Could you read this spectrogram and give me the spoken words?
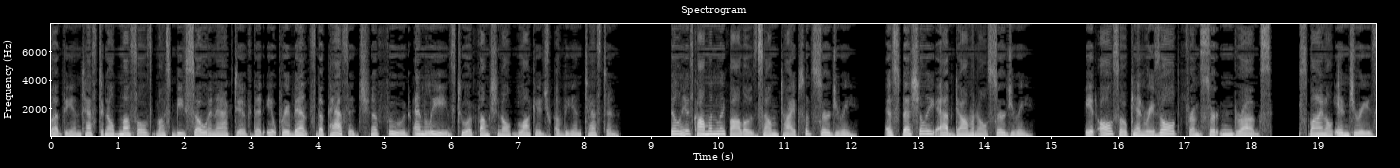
but the intestinal muscles must be so inactive that it prevents the passage of food and leads to a functional blockage of the intestine. Ileus commonly follows some types of surgery, especially abdominal surgery. It also can result from certain drugs, spinal injuries,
